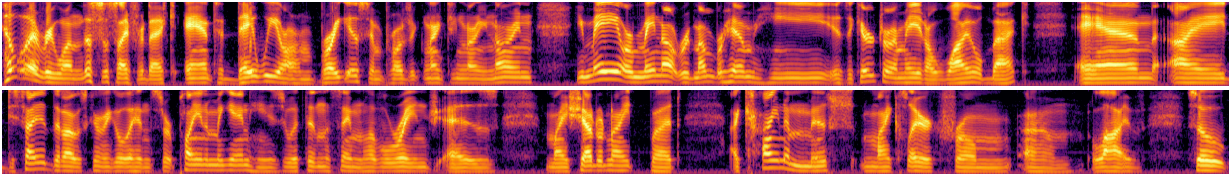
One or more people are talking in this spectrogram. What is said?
Hello everyone, this is Cipher Dec, and today we are on Bregus in Project 1999. You may or may not remember him, he is a character I made a while back, and I decided that I was going to go ahead and start playing him again. He's within the same level range as my Shadow Knight, but I kind of miss my Cleric from um, live. So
